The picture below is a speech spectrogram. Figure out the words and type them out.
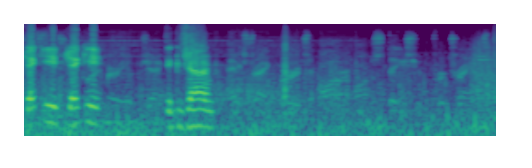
Jackie, Jackie, Primary objective. Jackie John. Extract birds are on station for transport.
